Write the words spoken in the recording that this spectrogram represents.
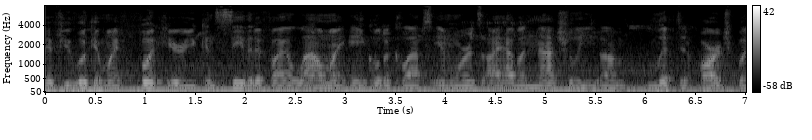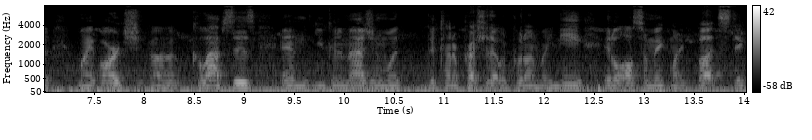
if you look at my foot here, you can see that if I allow my ankle to collapse inwards, I have a naturally um, lifted arch, but my arch uh, collapses, and you can imagine what the kind of pressure that would put on my knee. It'll also make my butt stick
